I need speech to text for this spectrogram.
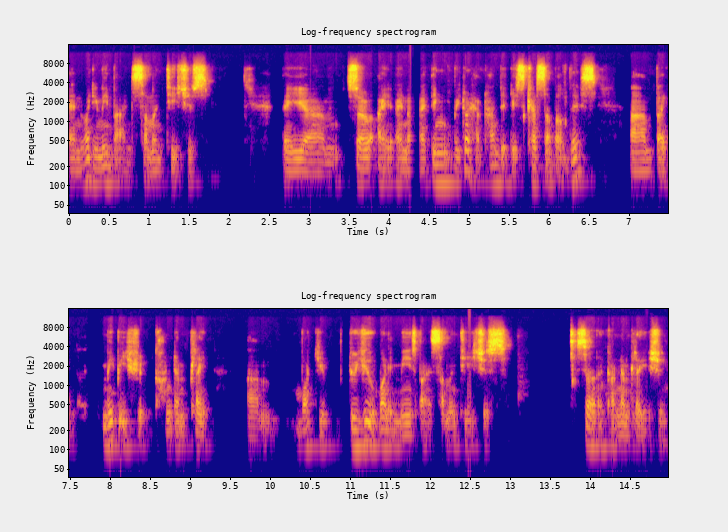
And what do you mean by unsummoned teachers? They, um, so I, and I think we don't have time to discuss about this, um, but maybe you should contemplate um, what you do you what it means by unsummoned teachers. Certain contemplation.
